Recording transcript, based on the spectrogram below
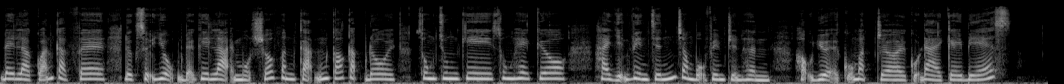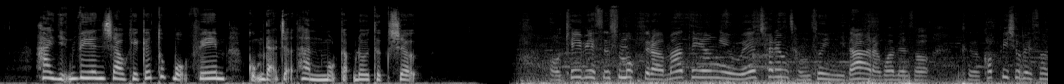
Đây là quán cà phê được sử dụng để ghi lại một số phân cảnh có cặp đôi Sung Chung Ki, Sung Hye Kyo, hai diễn viên chính trong bộ phim truyền hình Hậu duệ của mặt trời của đài KBS. Hai diễn viên sau khi kết thúc bộ phim cũng đã trở thành một cặp đôi thực sự. 어, KBS 수목 드라마 태양의 후예 촬영 장소입니다 라고 하면서 그 커피숍에서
